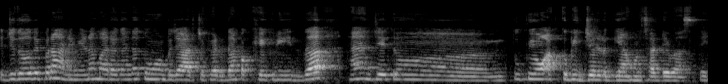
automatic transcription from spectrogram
ਤੇ ਜਦੋਂ ਉਹਦੇ ਭਰਾ ਨੇ ਮੇਣਾ ਮਾਰਿਆ ਕਹਿੰਦਾ ਤੂੰ ਬਾਜ਼ਾਰ 'ਚ ਫਿਰਦਾ ਪੱਖੇ ਖਰੀਦਦਾ ਹੈ? ਜੇ ਤੂੰ ਤੂੰ ਕਿਉਂ ਅੱਕ ਬੀਜਣ ਲੱਗਿਆ ਹੁਣ ਸਾਡੇ ਵਾਸਤੇ?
